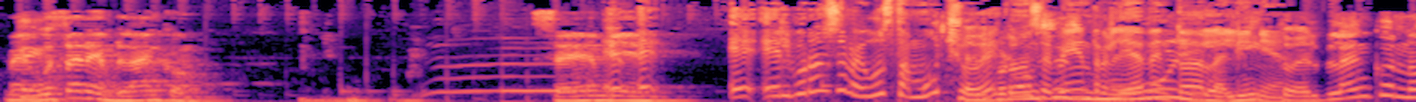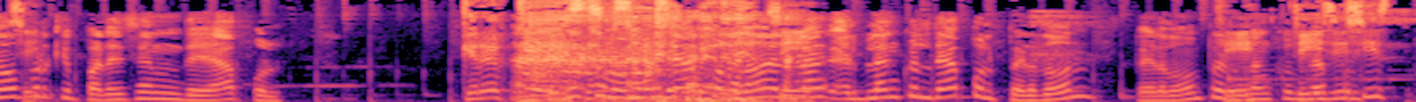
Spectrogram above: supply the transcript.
Me gustan en blanco. Se ven El, bien. El- el- el bronce me gusta mucho, el ¿eh? Cómo bronce se ve en realidad en toda la bonito. línea. El blanco no, Sí. porque parecen de Apple. Creo que Ah, Es como muy de Apple, ¿no? El, sí. blanco, el blanco el de Apple, perdón, perdón, pero el Sí, blanco el sí, de sí, Apple. sí.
